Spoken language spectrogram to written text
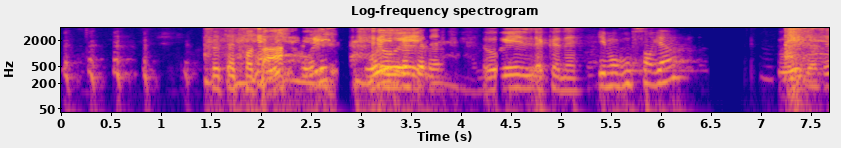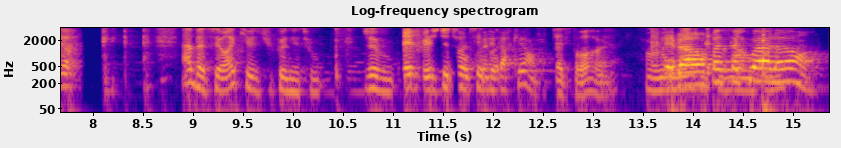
Peut-être pas. Oui, oui, Oui. il le connaît. Oui, il la connaît. Et mon groupe sanguin? Oui, bien sûr. Ah bah c'est vrai que tu connais tout. J'avoue. Et plus. Je c'est connais par cœur. Peut-être pas, ouais. Eh ben, on passe à quoi alors?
